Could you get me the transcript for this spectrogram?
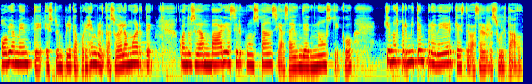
Obviamente esto implica, por ejemplo, en caso de la muerte, cuando se dan varias circunstancias, hay un diagnóstico que nos permiten prever que este va a ser el resultado.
